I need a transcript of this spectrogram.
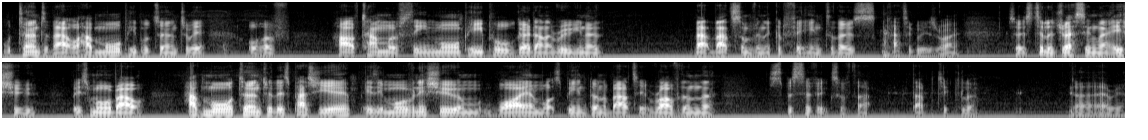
would turn to that or have more people turn to it, or have Heart of Tamworth seen more people go down that route, you know, that that's something that could fit into those categories, right? So it's still addressing that issue, but it's more about have more turned to it this past year? Is it more of an issue, and why, and what's being done about it, rather than the specifics of that that particular uh, area?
